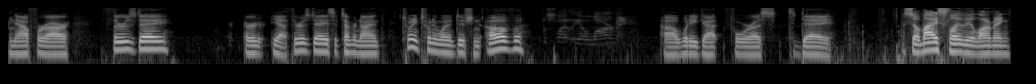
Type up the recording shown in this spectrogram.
Now for our Thursday, or yeah, Thursday, September 9th, 2021 edition of. Uh, what do you got for us today? So my slightly alarming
